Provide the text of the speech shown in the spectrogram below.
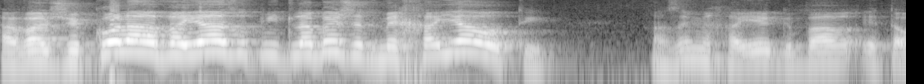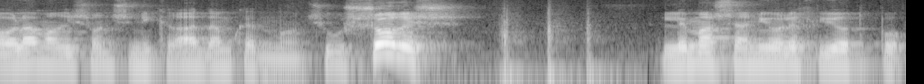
אבל שכל ההוויה הזאת מתלבשת, מחיה אותי. אז זה מחיה כבר את העולם הראשון שנקרא אדם קדמון, שהוא שורש למה שאני הולך להיות פה.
